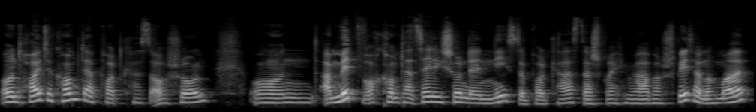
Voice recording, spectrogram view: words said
und heute kommt der Podcast auch schon und am Mittwoch kommt tatsächlich schon der nächste Podcast, da sprechen wir aber später nochmal,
